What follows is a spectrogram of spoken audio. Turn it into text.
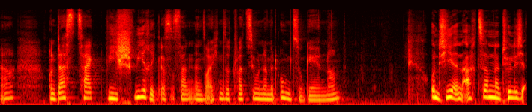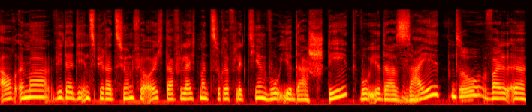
Ja? Und das zeigt, wie schwierig es ist, dann in solchen Situationen damit umzugehen. Ne? Und hier in Achtsam natürlich auch immer wieder die Inspiration für euch, da vielleicht mal zu reflektieren, wo ihr da steht, wo ihr da mhm. seid, so, weil, äh,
